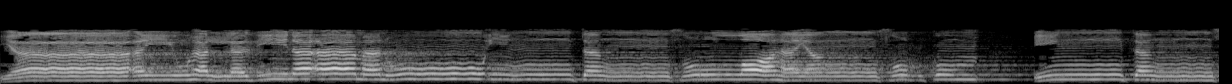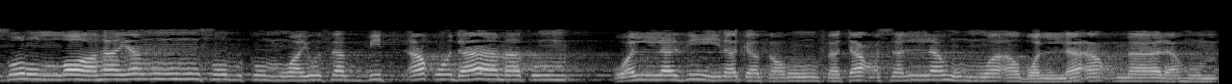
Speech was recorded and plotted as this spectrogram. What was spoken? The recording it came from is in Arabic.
يا أيها الذين آمنوا إن تنصروا الله ينصركم إن تنصروا الله ينصركم ويثبت أقدامكم والذين كفروا فتعسا لهم وأضل أعمالهم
